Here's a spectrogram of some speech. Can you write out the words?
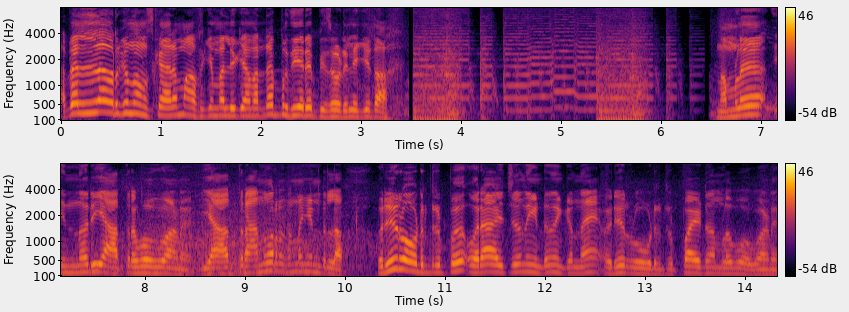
അപ്പൊ എല്ലാവർക്കും നമസ്കാരം. ആഫ്രിക്കൻ മല്ലു ക്യാമറിന്റെ പുതിയൊരു എപ്പിസോഡിലേക്ക് കേട്ടോ നമ്മൾ ഇന്നൊരു യാത്ര പോകുവാണ് യാത്ര എന്ന് പറഞ്ഞിട്ടുണ്ടെങ്കിൽ ഉണ്ടല്ലോ ഒരു റോഡ് ട്രിപ്പ് ഒരാഴ്ച നീണ്ടു നിൽക്കുന്ന ഒരു റോഡ് ട്രിപ്പായിട്ട് നമ്മൾ പോകുവാണ്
